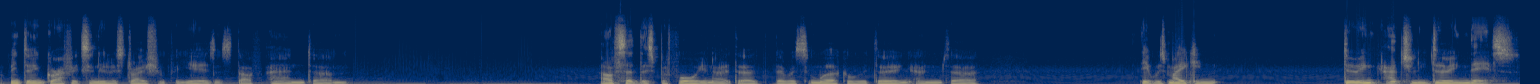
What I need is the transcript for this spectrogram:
I've been doing graphics and illustration for years and stuff, and um, I've said this before, you know, there, there was some work we were doing, and uh, it was making, doing, actually doing this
